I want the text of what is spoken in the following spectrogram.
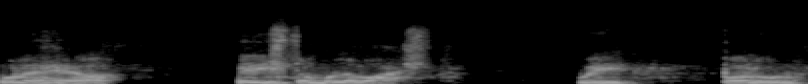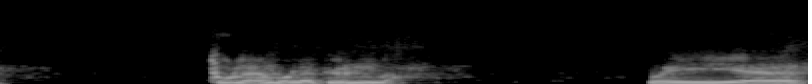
ole hea helista mulle vahest või palun tule mulle külla. või eh,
